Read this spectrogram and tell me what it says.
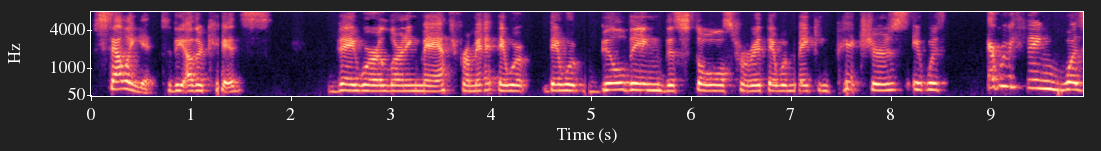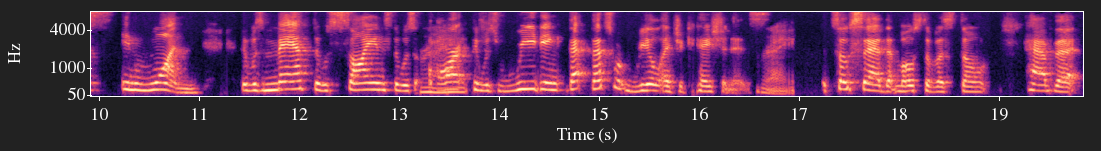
selling it to the other kids they were learning math from it they were they were building the stalls for it they were making pictures it was everything was in one there was math there was science there was Right. art there was reading that that's what real education is right. it's so sad that most of us don't have that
